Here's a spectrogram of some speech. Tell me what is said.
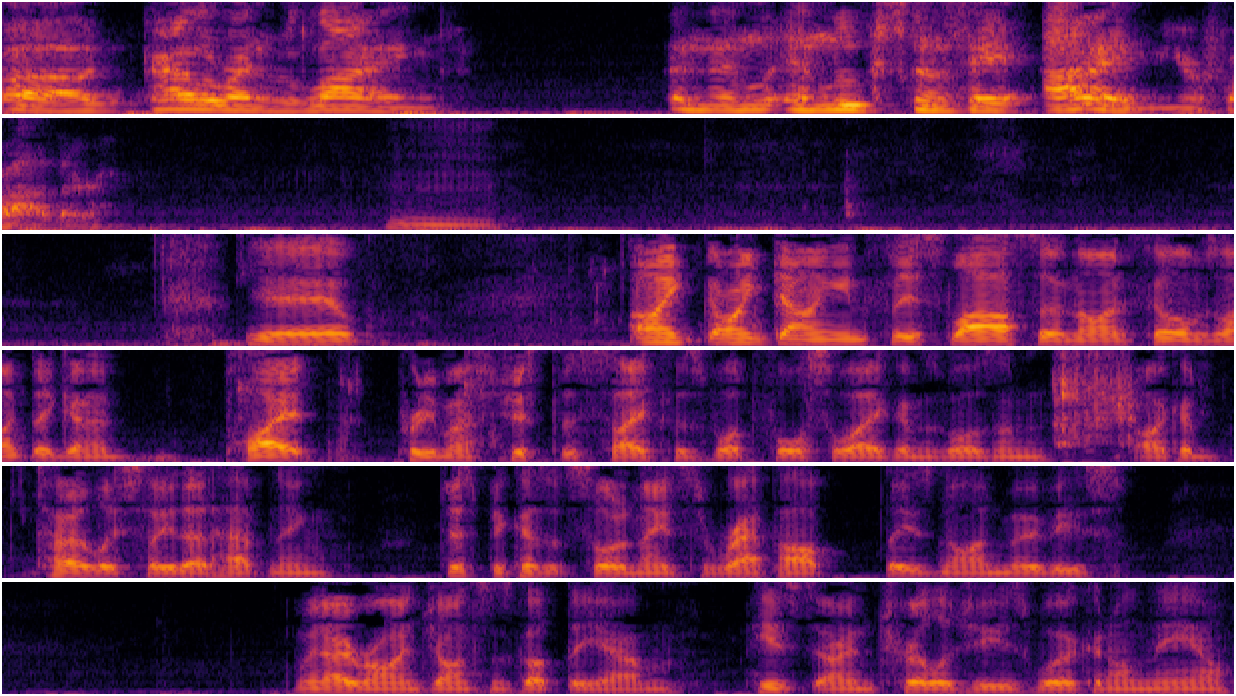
uh, Kylo Ren was lying," and then and Luke's going to say, "I'm your father." Hmm. Yeah, I ain't, I ain't going in for this last of the nine films. I think they're going to play it pretty much just as safe as what Force Awakens was, and I could totally see that happening, just because it sort of needs to wrap up these nine movies. We know Rian Johnson's got the um his own trilogy he's working on now.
